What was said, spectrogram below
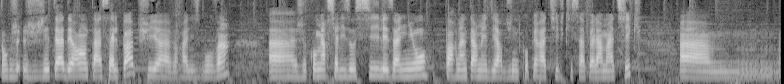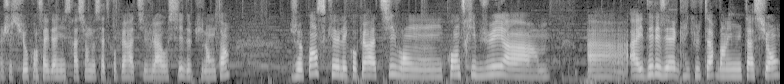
donc j'étais adhérente à Selpa, puis à Euralis Bovin. je commercialise aussi les agneaux par l'intermédiaire d'une coopérative qui s'appelle Amatic. Euh, je suis au conseil d'administration de cette coopérative-là aussi depuis longtemps. Je pense que les coopératives ont contribué à, à, à aider les agriculteurs dans les mutations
